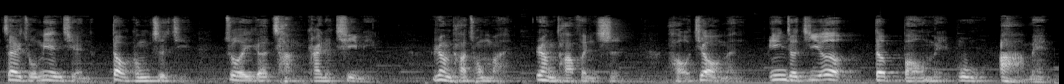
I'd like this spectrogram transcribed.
在主面前倒空自己，做一个敞开的器皿，让它充满，让它分饰，好叫我们因着饥饿得饱美物。阿门。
